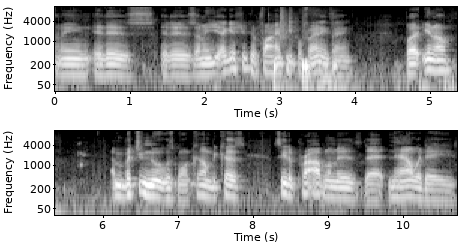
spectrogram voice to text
I mean, it is. It is. I mean, I guess you can find people for anything, but you know, I mean, but you knew it was going to come because, see, the problem is that nowadays,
